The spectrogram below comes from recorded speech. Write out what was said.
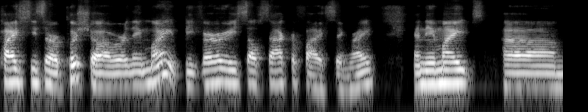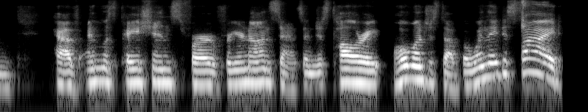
Pisces are a pushover, they might be very self-sacrificing, right? And they might um, have endless patience for for your nonsense and just tolerate a whole bunch of stuff. But when they decide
